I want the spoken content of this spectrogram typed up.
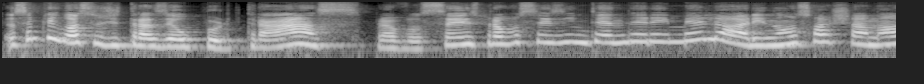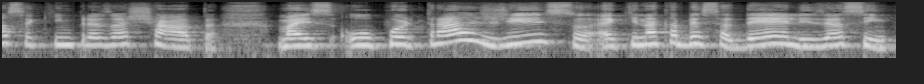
Eu sempre gosto de trazer o por trás para vocês, para vocês entenderem melhor e não só achar, nossa, que empresa chata. Mas o por trás disso é que na cabeça deles é assim,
